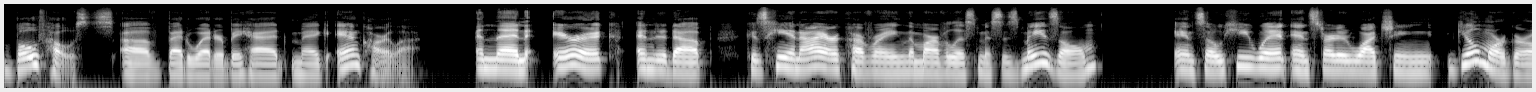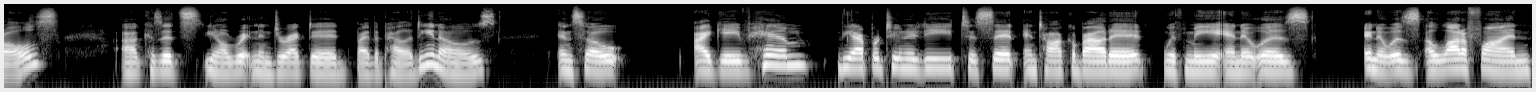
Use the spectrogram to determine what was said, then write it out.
both hosts of Bedwetter Behead, Meg and Carla. And then Eric ended up, because he and I are covering The Marvelous Mrs. Maisel. And so he went and started watching Gilmore Girls because uh, it's, you know, written and directed by the Palladinos. And so I gave him the opportunity to sit and talk about it with me. And it was, and it was a lot of fun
